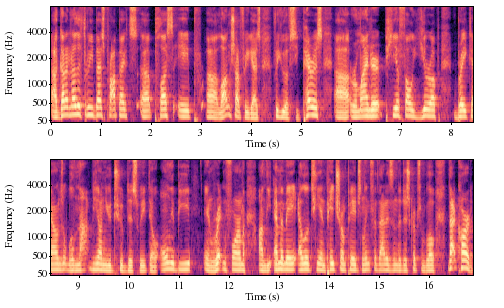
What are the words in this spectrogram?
Uh, got another three best prop bets uh, plus a uh, long shot for you guys for UFC Paris. Uh, reminder PFL Europe breakdowns will not be on YouTube this week, they'll only be in written form on the MMA LOTN Patreon page. Link for that is in the description below. That card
